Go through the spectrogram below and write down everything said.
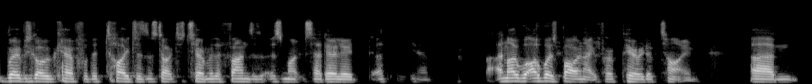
Rovers got to be careful the tide doesn't start to turn with the fans, as, Mike said earlier. Uh, you know, and I, I was Barton out for a period of time um,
